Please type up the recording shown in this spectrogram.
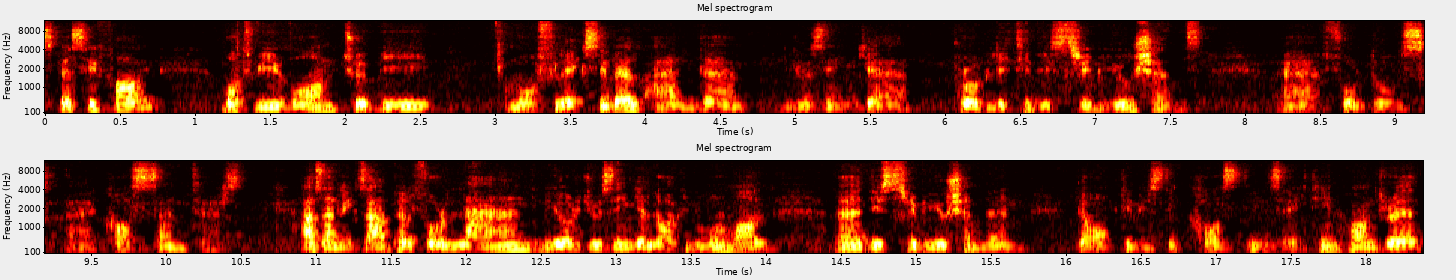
specified but we want to be more flexible and uh, using uh, probability distributions uh, for those uh, cost centers. As an example for land we are using a log normal uh, distribution then the optimistic cost is 1800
